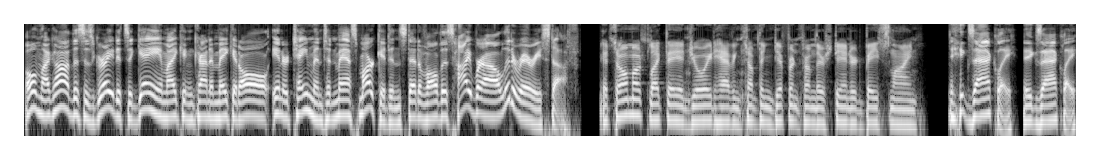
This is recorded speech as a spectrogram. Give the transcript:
oh my god this is great. It's a game. I can kind of make it all entertainment and mass market instead of all this highbrow literary stuff. It's almost like they enjoyed having something different from their standard baseline. Exactly. Exactly.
